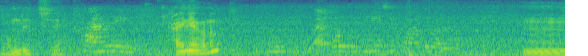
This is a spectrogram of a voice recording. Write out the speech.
ঘুম দিচ্ছে। খাইনি এখনও? হুম।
